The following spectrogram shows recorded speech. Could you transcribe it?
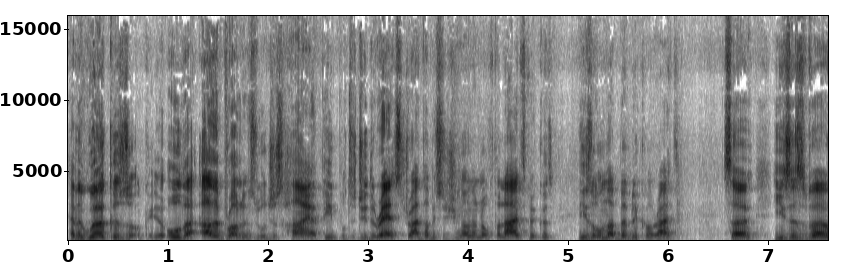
And the workers, okay, all the other problems will just hire people to do the rest, right? They'll be switching on and off the lights because these are all not biblical, right? So he says, And there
